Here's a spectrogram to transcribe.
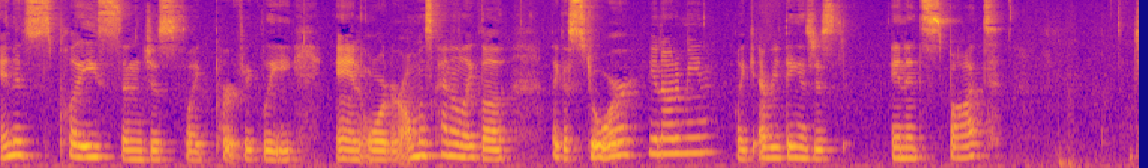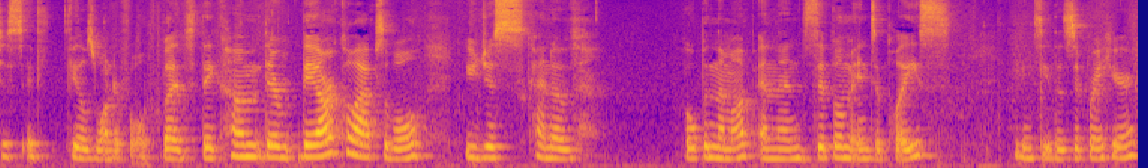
in its place and just like perfectly in order. Almost kind of like a like a store, you know what I mean? Like everything is just in its spot. Just it feels wonderful. But they come they're they are collapsible. You just kind of open them up and then zip them into place. You can see the zip right here.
